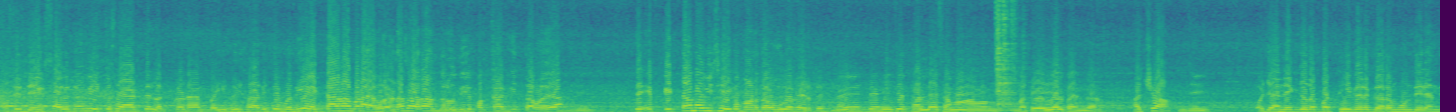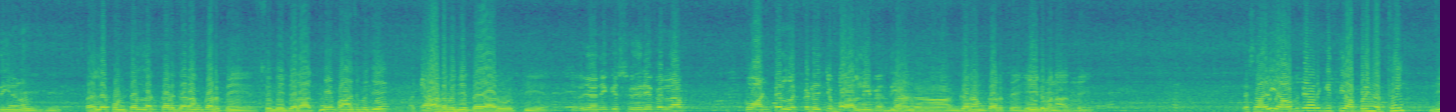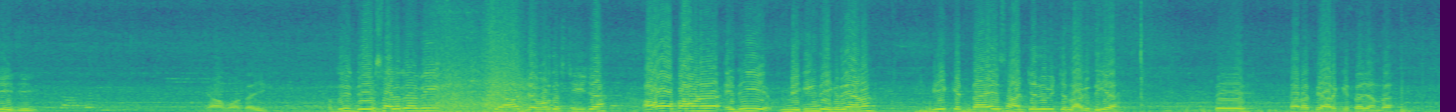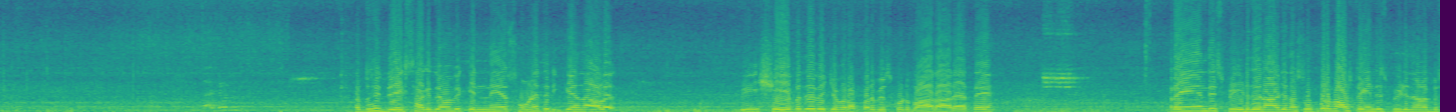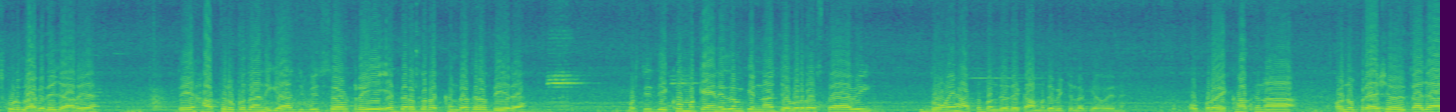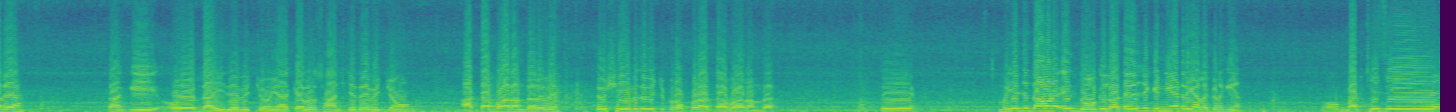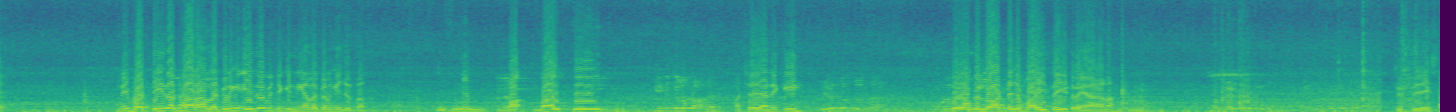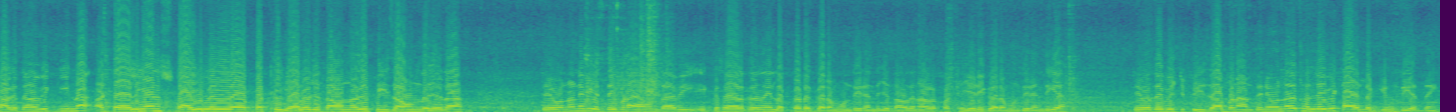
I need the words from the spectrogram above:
ਤੁਸੀਂ ਦੇਖ ਸਕਦੇ ਹੋ ਵੀ ਇੱਕ ਸਾਈਡ ਤੇ ਲੱਕੜ ਹੈ ਬਈ ਹੋਈ ਸਾਰੀ ਤੇ ਵਧੀਆ ਇੱਟਾਂ ਨਾਲ ਬਣਾਇਆ ਹੋਇਆ ਨਾ ਸਾਰਾ ਅੰਦਰੋਂ ਦੀ ਪੱਕਾ ਕੀਤਾ ਹੋਇਆ। ਜੀ। ਤੇ ਇੱਟਾਂ ਦਾ ਵੀ ਛੇਕ ਬਣਦਾ ਹੋਊਗਾ ਫਿਰ ਤੇ। ਨਹੀਂ ਇਹਦੇ ਨੀਚੇ ਥੱਲੇ ਸਮਾਂ ਮਟੀਰੀਅਲ ਪੈਂਦਾ। ਅੱਛਾ। ਜੀ। जी ਉਹ ਯਾਨੀ ਕਿ ਜਦੋਂ ਭੱਠੀ ਫਿਰ ਗਰਮ ਹੁੰਦੀ ਰਹਿੰਦੀ ਹੈ ਨਾ जी जी पहले कुंटल लक्कड़ गर्म करते हैं सुबह जलाते हैं पाँच बजे अच्छा। आठ बजे तैयार होती है ਯਾਨੀ ਕਿ ਸਵੇਰੇ ਪਹਿਲਾਂ ਕੁਆਂਟਲ ਲੱਕੜ ਵਿੱਚ ਬਾਲਣੀ ਪੈਂਦੀ ਹੈ बन- हाँ, गर्म करते हैं हीट बनाते हैं ਇਹ ਸਾਰੀ ਆਪ ਤਿਆਰ ਕੀਤੀ ਆਪਣੇ ਹੱਥੀਂ जी जी ਕੀ ਬਾਤ ਹੈ ਜੀ ਤਾਂ ਤੁਸੀਂ ਦੇਖ ਸਕਦੇ ਹੋ ਵੀ ਕਿਆ ਜ਼ਬਰਦਸਤ ਚੀਜ਼ ਹੈ ਆਓ ਆਪਾਂ ਹੁਣ ਇਹਦੀ ਮੇਕਿੰਗ ਦੇਖਦੇ ਹਾਂ ਨਾ ਵੀ ਇਹ ਕਿੱਦਾਂ ਇਹ ਸਾਂਚੇ ਦੇ ਵਿੱਚ ਲੱਗਦੀ ਹੈ ਤੇ ਸਾਰਾ ਤਿਆਰ ਕੀਤਾ ਜਾਂਦਾ ਹੈ। ਤਾਂ ਤੁਸੀਂ ਦੇਖ ਸਕਦੇ ਹੋ ਵੀ ਕਿੰਨੇ ਸੋਹਣੇ ਤਰੀਕੇ ਨਾਲ ਵੀ ਸ਼ੇਪ ਦੇ ਵਿੱਚ ਪ੍ਰੋਪਰ ਬਿਸਕੁਟ ਬਾਹਰ ਆ ਰਿਹਾ ਤੇ ਟ੍ਰੇਨ ਦੀ ਸਪੀਡ ਦੇ ਨਾਲ ਜਿੱਦਾਂ ਸੁਪਰ ਫਾਸਟ ਟ੍ਰੇਨ ਦੀ ਸਪੀਡ ਦੇ ਨਾਲ ਬਿਸਕੁਟ ਲੱਗਦੇ ਜਾ ਰਹੇ ਆ ਤੇ ਹੱਥ ਰੁਕਦਾ ਨਹੀਂ ਗਿਆ ਜਿਵੇਂ ਸਿਰਫ ਟ੍ਰੇ ਇੱਧਰ ਉੱਧਰ ਰੱਖਣ ਦਾ ਸਿਰਫ ਦੇਰ ਹੈ ਪਰ ਤੁਸੀਂ ਦੇਖੋ ਮਕੈਨਿਜ਼ਮ ਕਿੰਨਾ ਜ਼ਬਰਦਸਤ ਹੈ ਵੀ ਦੋਵੇਂ ਹੱਥ ਬੰਦੇ ਦੇ ਕੰਮ ਦੇ ਵਿੱਚ ਲੱਗੇ ਹੋਏ ਨੇ ਉੱਪਰੋਂ ਇੱਕ ਹੱਥ ਨਾਲ ਉਹਨੂੰ ਪ੍ਰੈਸ਼ਰ ਦਿੱਤਾ ਜਾ ਰਿਹਾ ਤਾਂ ਕਿ ਉਹ ਡਾਈ ਦੇ ਵਿੱਚੋਂ ਜਾਂ ਕਹਿ ਲਓ ਸਾਂਚੇ ਦੇ ਵਿੱਚੋਂ ਆਟਾ ਬਾਹਰ ਆਂਦਾ ਰਹੇ ਤੇ ਉਹ ਸ਼ੇਪ ਦੇ ਵਿੱਚ ਪ੍ਰੋਪਰ ਆਟਾ ਬਾਹਰ ਆਂਦਾ ਤੇ ਭਈਆ ਜਿੱਦਾਂ ਹੁਣ ਇਹ 2 ਕਿਲੋ ਆਟੇ ਦੇ ਕਿੰਨੀਆਂ ਟਰੀਆਂ ਲੱਗਣਗੀਆਂ? ਉਹ ਭੱਠੀ 'ਚ ਨਹੀਂ ਭੱਟੀ ਦਾ 18 ਲੱਗਣਗੇ ਇਹਦੇ ਵਿੱਚ ਕਿੰਨੀਆਂ ਲੱਗਣਗੀਆਂ ਜਿੱਦਾਂ? ਇਸ ਵਿੱਚ 22 3 ਕਿਲੋ ਦਾ ਅੱਛਾ ਯਾਨੀ ਕਿ 2 ਕਿਲੋ ਆਟੇ 'ਚ 22 23 ਟਰੀਆਂ ਹਨਾ? ਨਾ ਤੁਸੀਂ ਦੇਖ ਸਕਦੇ ਹੋ ਵੀ ਕੀ ਨਾ ਇਟਾਲੀਅਨ ਸਟਾਈਲ ਭੱਠੀ ਕਹਿ ਲਓ ਜਿੱਦਾਂ ਉਹਨਾਂ ਦੇ ਪੀਜ਼ਾ ਹੁੰਦਾ ਜਿਹਦਾ। ਤੇ ਉਹਨਾਂ ਨੇ ਵੀ ਇਦਾਂ ਹੀ ਬਣਾਇਆ ਹੁੰਦਾ ਵੀ ਇੱਕ ਸਾਈਡ ਤੇ ਉਹਦੀ ਲੱਕੜ ਗਰਮ ਹੁੰਦੀ ਰਹਿੰਦੀ, ਜਿੱਦਾਂ ਉਹਦੇ ਨਾਲ ਭੱਠੀ ਜਿਹੜੀ ਗਰਮ ਹੁੰਦੀ ਰਹਿੰਦੀ ਆ। ਤੇ ਉਹਦੇ ਵਿੱਚ ਪੀਜ਼ਾ ਬਣਾਉਂਦੇ ਨੇ, ਉਹਨਾਂ ਦੇ ਥੱਲੇ ਵੀ ਟਾਇਰ ਲੱਗੀ ਹੁੰਦੀ ਇਦਾਂ ਹੀ।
